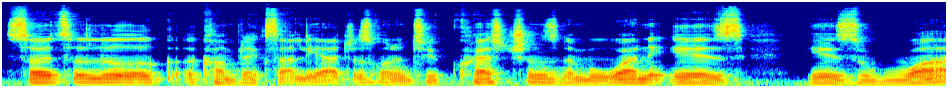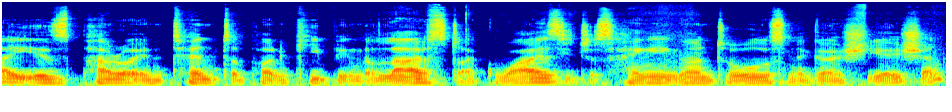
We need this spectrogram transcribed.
So it's a little complex aliyah. I just wanted two questions. Number one is is why is Paro intent upon keeping the livestock? Why is he just hanging on to all this negotiation?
